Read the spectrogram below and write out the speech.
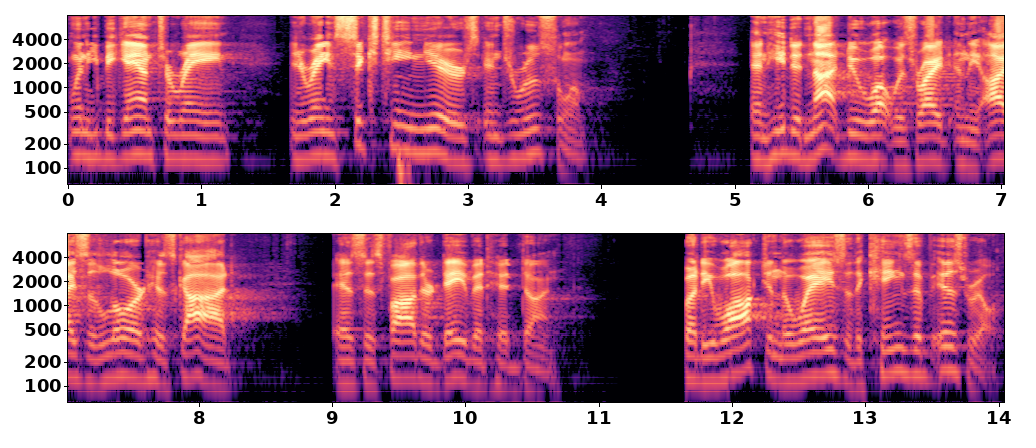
when he began to reign, and he reigned 16 years in Jerusalem. And he did not do what was right in the eyes of the Lord his God, as his father David had done. But he walked in the ways of the kings of Israel.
